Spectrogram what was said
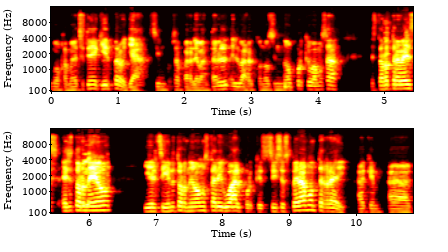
Mohamed se tiene que ir, pero ya, o sea, para levantar el, barco, ¿no? Si no, porque vamos a estar otra vez ese torneo y el siguiente torneo vamos a estar igual, porque si se espera a Monterrey a que, a,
